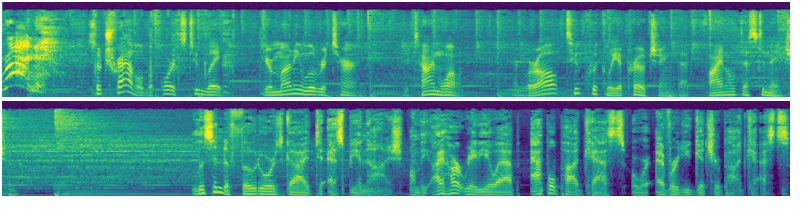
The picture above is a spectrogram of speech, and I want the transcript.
run! So travel before it's too late. Your money will return, your time won't, and we're all too quickly approaching that final destination. Listen to Fodor's Guide to Espionage on the iHeartRadio app, Apple Podcasts, or wherever you get your podcasts.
